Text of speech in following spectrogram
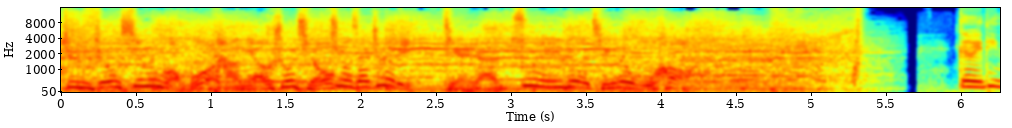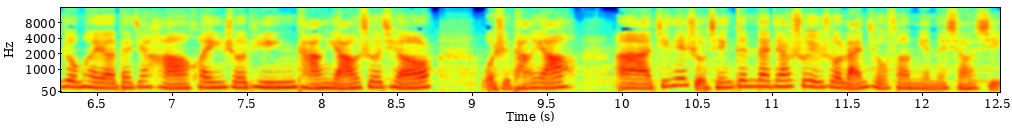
郑州新闻广播，唐瑶说球，就在这里，点燃最热情的午后。各位听众朋友，大家好，欢迎收听唐瑶说球，我是唐瑶啊。今天首先跟大家说一说篮球方面的消息。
